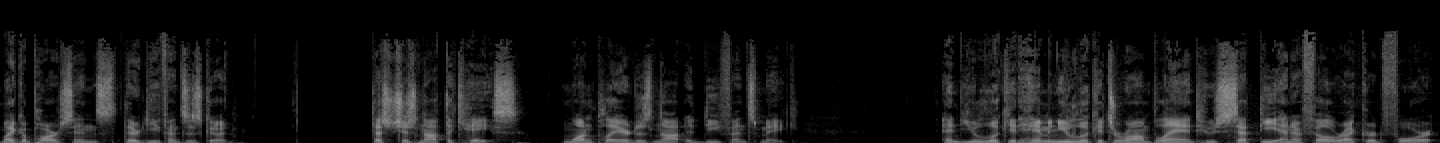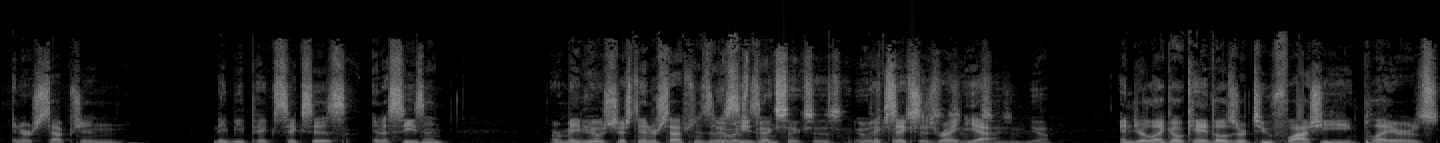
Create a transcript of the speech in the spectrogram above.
Micah Parsons, their defense is good. That's just not the case. One player does not a defense make. And you look at him and you look at DaRon Bland, who set the NFL record for interception, maybe pick sixes in a season, or maybe it was just interceptions in it a was season. pick sixes. It was Pick sixes, right? in the Yeah. Yeah. and you're like, okay, those are two flashy players.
